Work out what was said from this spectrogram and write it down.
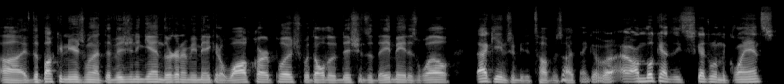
Uh, if the Buccaneers win that division again, they're going to be making a wild card push with all the additions that they made as well. That game's going to be the toughest, I think. I'm looking at the schedule in the glance,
